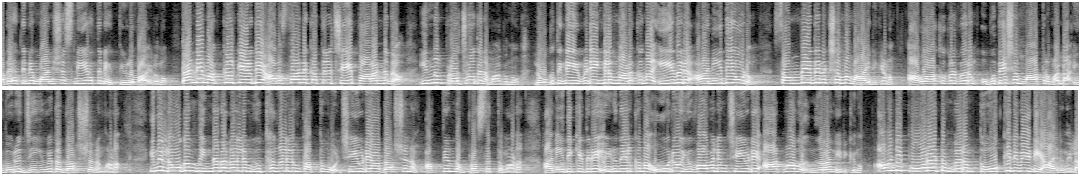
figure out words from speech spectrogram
അദ്ദേഹത്തിന്റെ മനുഷ്യ സ്നേഹത്തിന്റെ തെളിവായിരുന്നു. തന്നെ മക്കൾക്ക് എഴുതിയ അവസാന കത്തിൽ ചേ പറഞ്ഞത് ഇന്നും പ്രചോദനമാകുന്നു. ലോകത്തിന്റെ എവിടെയെങ്കിലും നടക്കുന്ന ഏതൊരു അനീതിയോടും സംവേദനക്ഷമമായിരിക്കണം. ആ വാക്കുകൾ വെറും ഉപദേശം മാത്രമല്ല ഇതൊരു ജീവിത ദർശനമാണ്. ഇന്ന് ലോകം ഭിന്നതകളിലും യുദ്ധങ്ങളിലും കത്തുമ്പോൾ ചെയ്യുടെ ആ ദർശനം അത്യന്തം പ്രസക്തമാണ്. അനീതിക്കെതിരെ എഴുന്നേൽക്കുന്ന ഓരോ യുവാവിലും ചെയ്യുടെ ആത്മാവ് നിറഞ്ഞിരിക്കുന്നു. അവന്റെ പോരാട്ടം വെറും തോക്കിനു വേണ്ടി ആയിരുന്നില്ല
